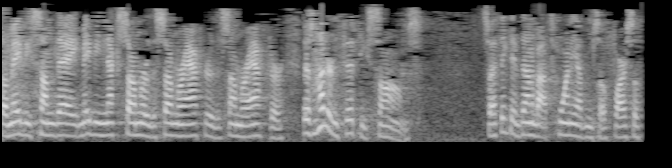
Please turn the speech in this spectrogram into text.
So maybe someday, maybe next summer, the summer after, the summer after. There's 150 psalms. So I think they've done about 20 of them so far. So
